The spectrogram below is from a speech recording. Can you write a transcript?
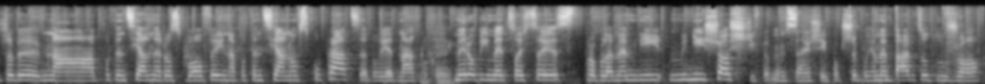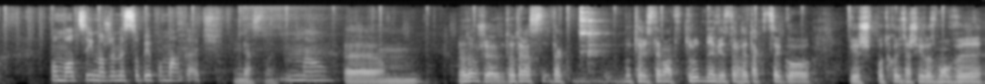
żeby na potencjalne rozmowy i na potencjalną współpracę, bo jednak Okej. my robimy coś, co jest problemem mniej, mniejszości w pewnym sensie i potrzebujemy bardzo dużo pomocy i możemy sobie pomagać. Jasne. No. Em, no dobrze, to teraz tak, bo to jest temat trudny, więc trochę tak chcę go, wiesz, pod koniec naszej rozmowy,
